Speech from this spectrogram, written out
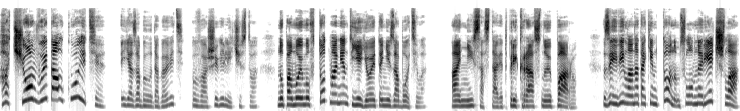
О чем вы толкуете? Я забыла добавить «Ваше Величество», но, по-моему, в тот момент ее это не заботило. Они составят прекрасную пару. Заявила она таким тоном, словно речь шла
